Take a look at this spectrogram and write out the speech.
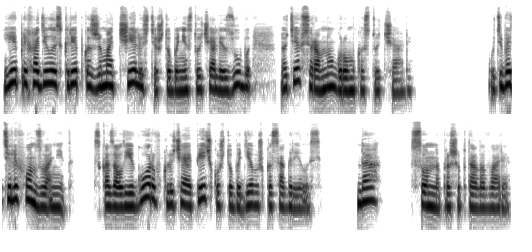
Ей приходилось крепко сжимать челюсти, чтобы не стучали зубы, но те все равно громко стучали. «У тебя телефон звонит», — сказал Егор, включая печку, чтобы девушка согрелась. «Да», — сонно прошептала Варя.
